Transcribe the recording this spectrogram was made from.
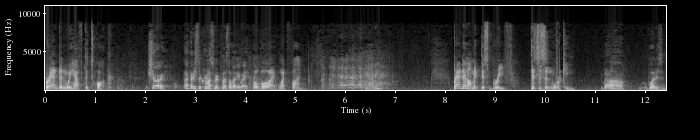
Brandon, we have to talk. Sure. I finished the crossword puzzle anyway. Oh boy, what fun. You, honey? Brandon, I'll make this brief. This isn't working. Uh, what isn't?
